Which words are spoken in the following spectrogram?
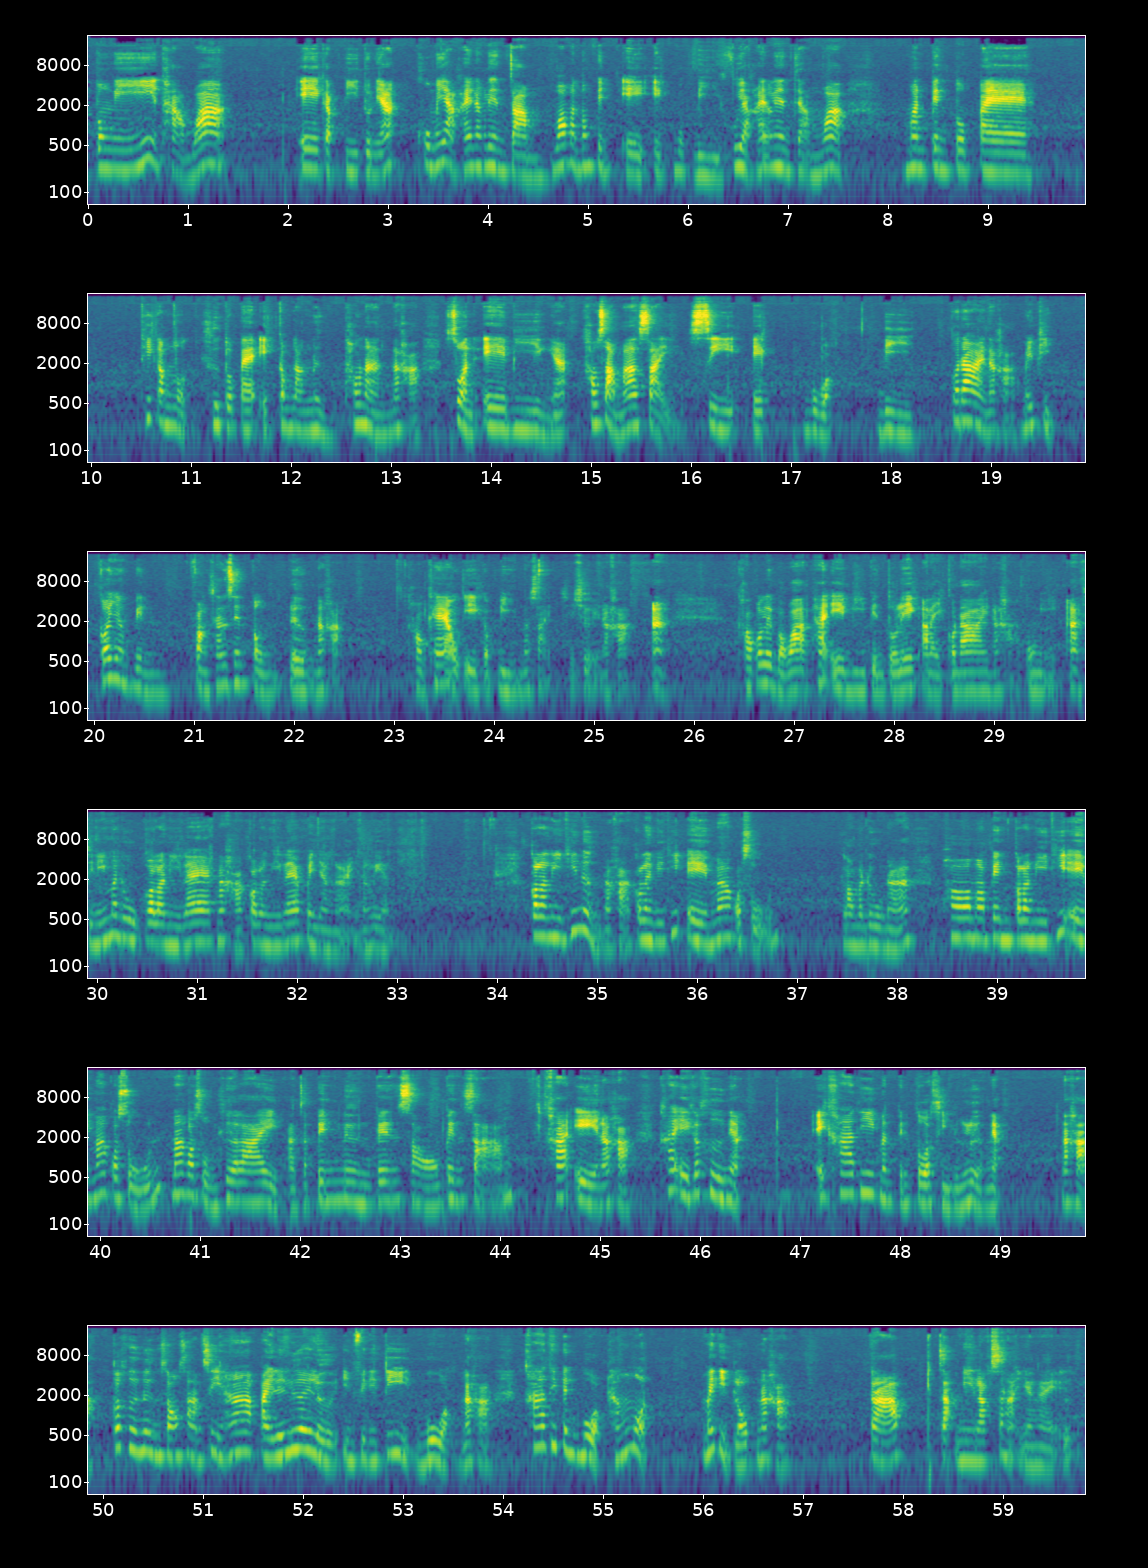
ตรงนี้ถามว่า a กับ b ตัวเนี้ยครูไม่อยากให้นักเรียนจำว่ามันต้องเป็น a x บวก b ครูอยากให้นักเรียนจำว่ามันเป็นตัวแปรที่กำหนดคือตัวแปร x กำลังหนึ่งเท่านั้นนะคะ ส่วน a b อย่างเงี้ยเขาสามารถใส่ c x บวก d ก็ได้นะคะ ไม่ผิดก็ยังเป็น ฟังก์ชันเส้นตรงเดิมนะคะ เขาแค่เอา a กับ b มาใส่เฉยๆนะคะอะเขาก็เลยบอกว่าถ้า a b เป็นตัวเลขอะไรก็ได้นะคะ ตรงนี้อะทีนี้มาดูกรณีแรกนะคะ กรณีแรกเป็นยังไงนักเรียน กรณีที่1นนะคะ กรณีที่ a มากกว่า 0 เรามาดูนะ พอมาเป็นกรณีที่ a มากกว่า 0 มากกว่า 0 คืออะไร อาจจะเป็น 1 เป็น 2 เป็น 3 ค่า a นะคะ ค่า a ก็คือเนี่ยไอ้ค่าที่มันเป็นตัวสีเหลืองๆเนี่ย นะคะ ก็คือ 1 2 3 4 5 ไปเรื่อยๆ เลย infinity บวกนะคะ ค่าที่เป็นบวกทั้งหมดไม่ติดลบนะคะ กราฟจะมีลักษณะยังไงเอ่ย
